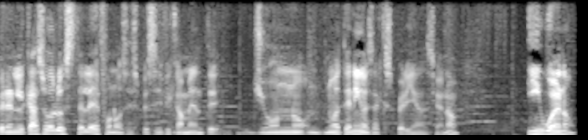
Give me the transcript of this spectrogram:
pero en el caso de los teléfonos específicamente, yo no, no he tenido esa experiencia, ¿no? Y bueno,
